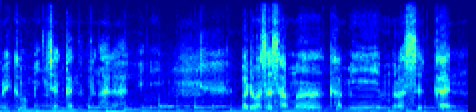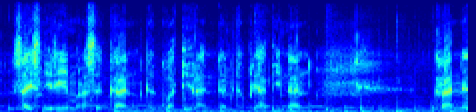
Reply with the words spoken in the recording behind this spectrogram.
Mereka membincangkan tentang hal-hal ini. Pada masa sama, kami merasakan, saya sendiri merasakan kekhawatiran dan keprihatinan kerana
